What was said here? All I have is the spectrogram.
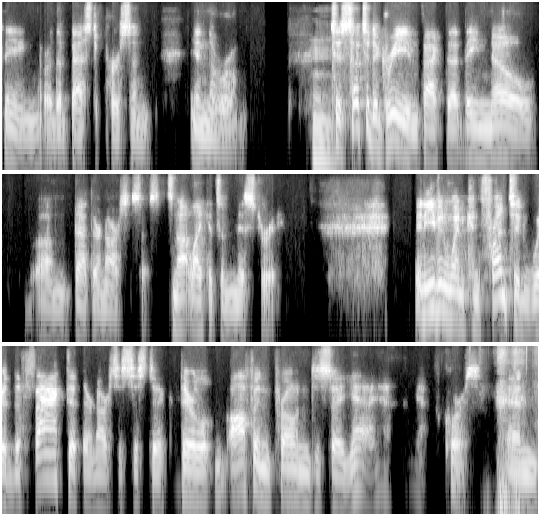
thing or the best person in the room hmm. to such a degree, in fact, that they know um, that they're narcissists. It's not like it's a mystery. And even when confronted with the fact that they're narcissistic, they're often prone to say, "Yeah, yeah, yeah, of course." and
